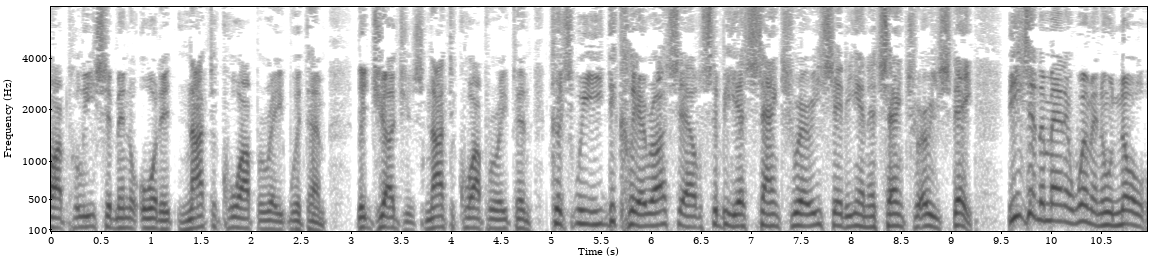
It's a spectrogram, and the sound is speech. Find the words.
our police have been ordered not to cooperate with them. The judges not to cooperate with them because we declare ourselves to be a sanctuary city and a sanctuary state. These are the men and women who know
